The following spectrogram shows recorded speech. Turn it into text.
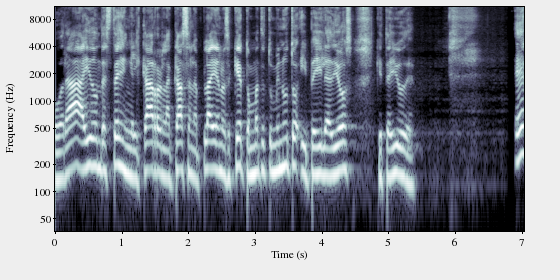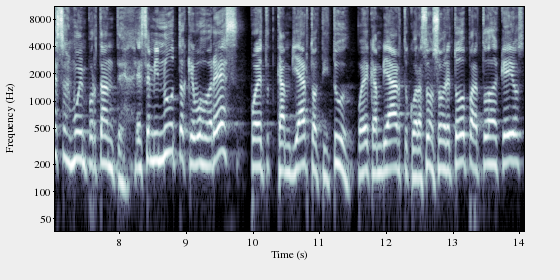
Orá ahí donde estés, en el carro, en la casa, en la playa, no sé qué, tómate tu minuto y pedile a Dios que te ayude. Eso es muy importante. Ese minuto que vos ores puede cambiar tu actitud, puede cambiar tu corazón, sobre todo para todos aquellos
